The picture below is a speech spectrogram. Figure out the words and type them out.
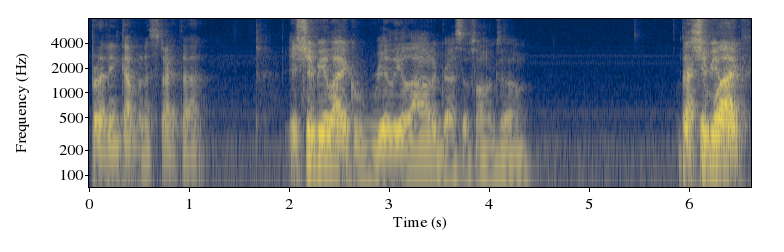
But I think I'm gonna start that. It should be like really loud, aggressive songs though. Back it should be Black. like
